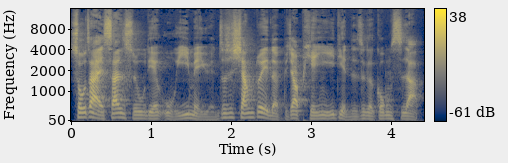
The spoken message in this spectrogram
收在三十五点五亿美元，这是相对的比较便宜一点的这个公司啊。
